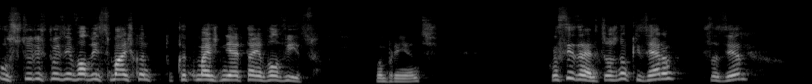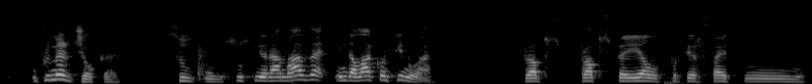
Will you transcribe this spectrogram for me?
os estúdios depois envolvem-se mais quanto, quanto mais dinheiro está envolvido. Compreendes? Considerando que eles não quiseram fazer o primeiro Joker. Se o, o- se o senhor Amada ainda lá continuar. Props, props para ele por ter feito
